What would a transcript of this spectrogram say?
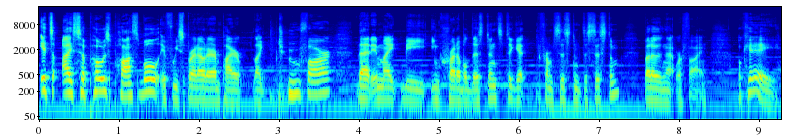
it's, I suppose, possible if we spread out our empire like too far that it might be incredible distance to get from system to system. But other than that, we're fine. Okay,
